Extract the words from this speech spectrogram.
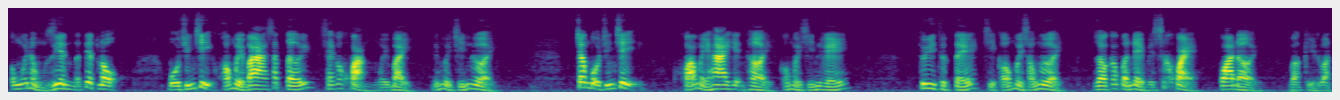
ông Nguyễn Hồng Diên đã tiết lộ Bộ Chính trị khóa 13 sắp tới sẽ có khoảng 17 đến 19 người. Trong Bộ Chính trị khóa 12 hiện thời có 19 ghế, tuy thực tế chỉ có 16 người do các vấn đề về sức khỏe, qua đời và kỷ luật.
